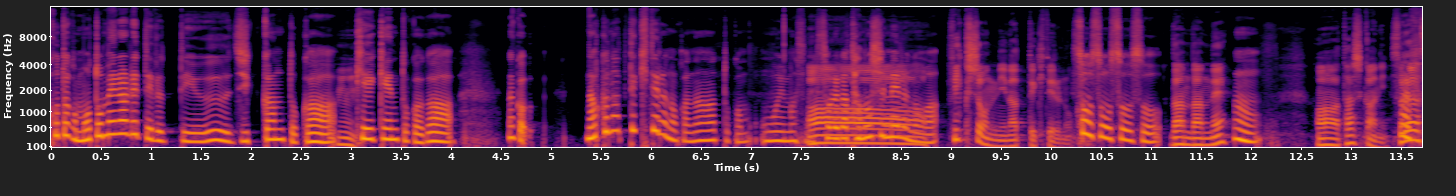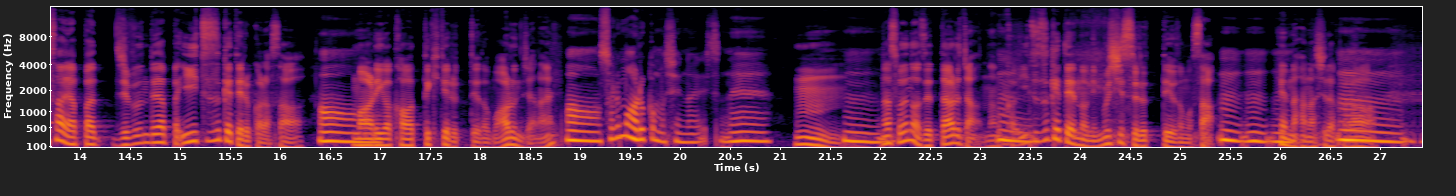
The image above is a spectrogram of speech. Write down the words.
ことが求められてるっていう実感とかうん。経験とかが、なんかなくなってきてるのかなとかも思いますね。それが楽しめるのは。フィクションになってきてるのか。そうそうそうそだんだんね。ううん。あー確かに。それはさやっぱ自分でやっぱ言い続けてるからさ周りが変わってきてるっていうのもあるんじゃない？あーそれもあるかもしれないですね。うん、うん。なそういうのは絶対あるじゃん。なんかうん。言い続けてんのに無視するっていうのもさ、うんうんうん。変な話だかうら、ん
